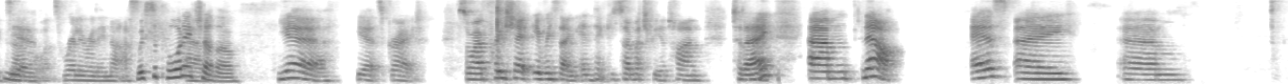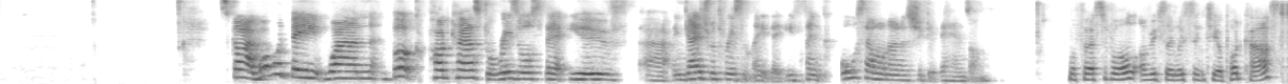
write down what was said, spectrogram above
example. Yeah. it's really really nice. We support each um, other. yeah yeah it's great. So i appreciate everything and thank you so much for your time today. Um, now as a um, Sky, what would be one book, podcast, or resource that you've uh, engaged with recently that you think all salon owners should get their hands on? well first of all obviously listening to your podcast.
